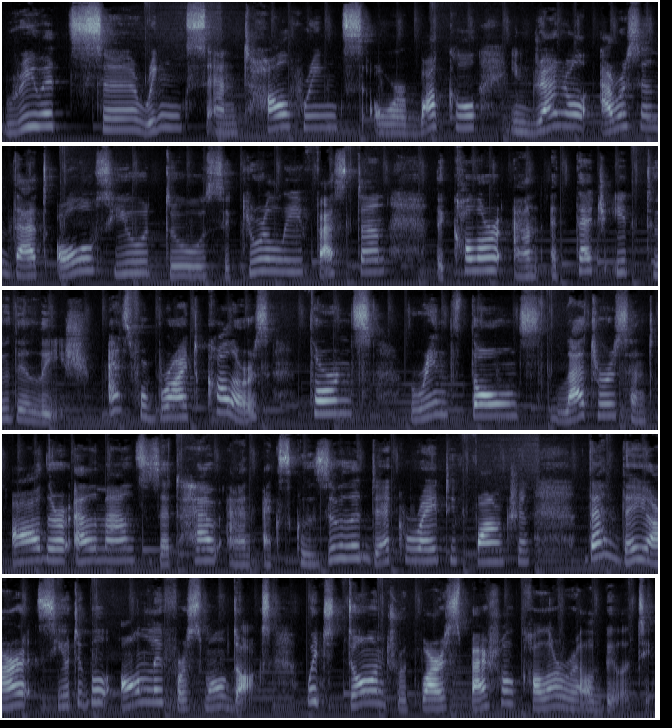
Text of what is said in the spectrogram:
rivets, uh, rings, and half rings or buckle. In general, everything that allows you to securely fasten the collar and attach it to the leash. As for bright colors, thorns, rhinestones, letters, and other elements that have an exclusively decorative function, then they are suitable only for small dogs, which don't require special color reliability.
